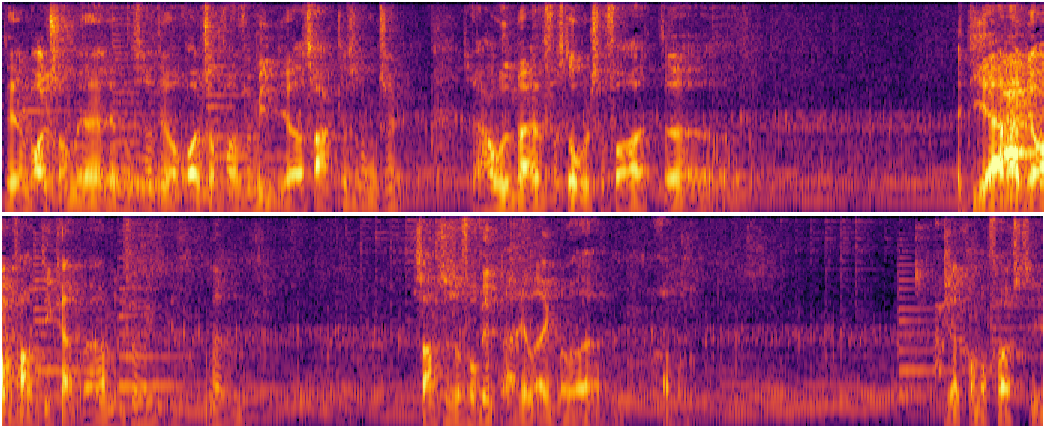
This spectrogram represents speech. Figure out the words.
Det er en voldsom øh, hændelse, og det var voldsomt for en familie at takle sådan nogle ting. Så jeg har udmærket forståelse for, at, øh, at de er der i det omfang, de kan være min familie. Men samtidig så forventer jeg heller ikke noget af dem. Altså. Og jeg kommer først i,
